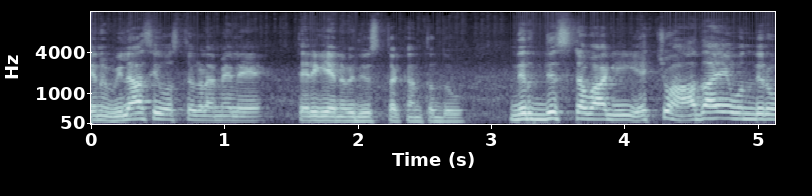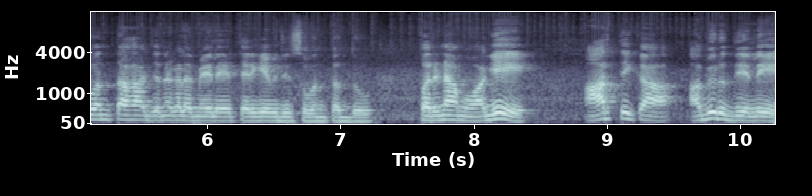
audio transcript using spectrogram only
ಏನು ವಿಲಾಸಿ ವಸ್ತುಗಳ ಮೇಲೆ ತೆರಿಗೆಯನ್ನು ವಿಧಿಸತಕ್ಕಂಥದ್ದು? ನಿರ್ದಿಷ್ಟವಾಗಿ ಹೆಚ್ಚು ಆದಾಯ ಹೊಂದಿರುವಂತಹ ಜನಗಳ ಮೇಲೆ ತೆರಿಗೆ ವಿಧಿಸುವಂಥದ್ದು ಪರಿಣಾಮವಾಗಿ ಆರ್ಥಿಕ ಅಭಿವೃದ್ಧಿಯಲ್ಲಿ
